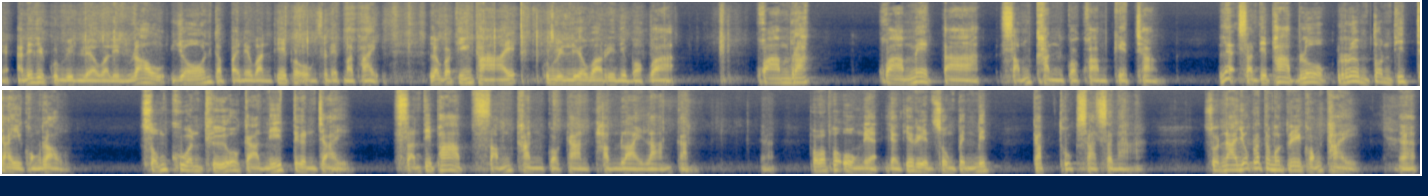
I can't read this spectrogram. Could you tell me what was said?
เนี่ยอันนี้ที่คุณวินเรียววารินเล่าย้อนกลับไปในวันที่พระองค์เสด็จมาไทย แล้วก็ทิ้งท้ายคุณวินเรียววารินเนี่ยบอกว่า ความรักความเมตตาสำคัญกว่าความเกลียดชัง และสันติภาพโลกเริ่มต้นที่ใจของเรา สมควรถือโอกาสนี้เตือนใจ สันติภาพสำคัญกว่าการทำลายล้างกันนะเพราะว่าพระองค์เนี่ยอย่างที่เรียนทรงเป็นมิตรกับทุกศาสนา ส่วนนายกรัฐมนตรีของไทยนะฮะ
